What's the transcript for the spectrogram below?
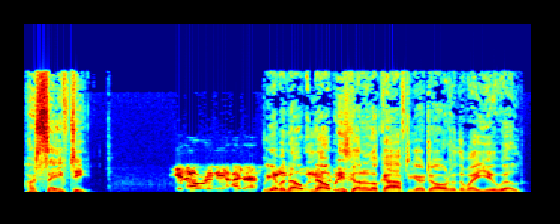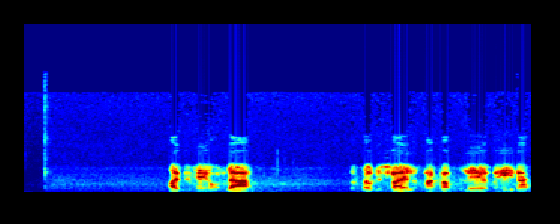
Her safety. You know what I mean? I, I, Yeah, but no, nobody's going to look after your daughter the way you will. I presume that. But so the child is not going to live either.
